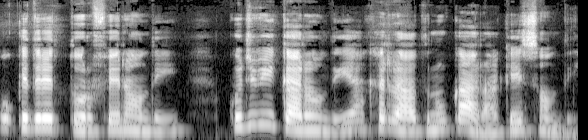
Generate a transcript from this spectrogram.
ਉਹ ਕਿਧਰੇ ਤੁਰ ਫੇਰ ਆਉਂਦੀ, ਕੁਝ ਵੀ ਕਰ ਆਉਂਦੀ, ਆਖਰ ਰਾਤ ਨੂੰ ਘਰ ਆ ਕੇ ਸੌਂਦੀ।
